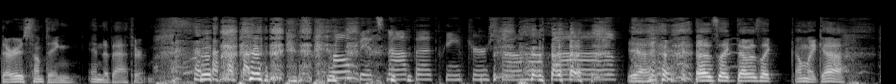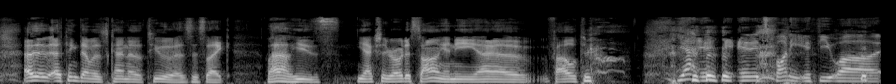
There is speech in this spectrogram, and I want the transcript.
there is something in the bathroom. Hope it's not the creatures from above. yeah, that was like, that was like, oh my god. I, I think that was kind of too. was just like, wow, he's he actually wrote a song and he uh, followed through. Yeah, and, and it's funny if you uh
